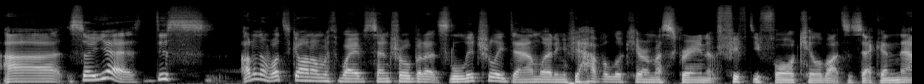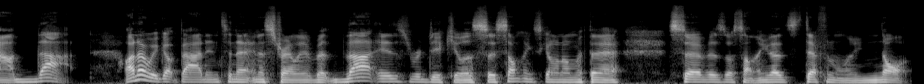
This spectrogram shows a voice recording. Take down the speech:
Uh, so, yeah, this, I don't know what's going on with Wave Central, but it's literally downloading. If you have a look here on my screen at 54 kilobytes a second. Now, that I know we got bad internet in Australia, but that is ridiculous. So something's going on with their servers or something. That's definitely not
